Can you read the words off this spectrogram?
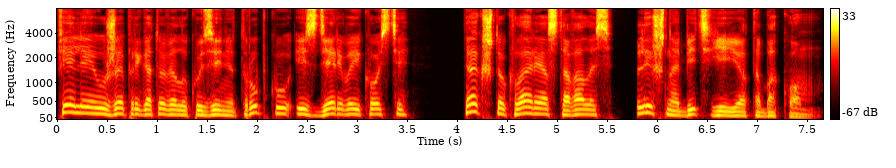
Фелия уже приготовила кузине трубку из дерева и кости, так что Кларе оставалось лишь набить ее табаком.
